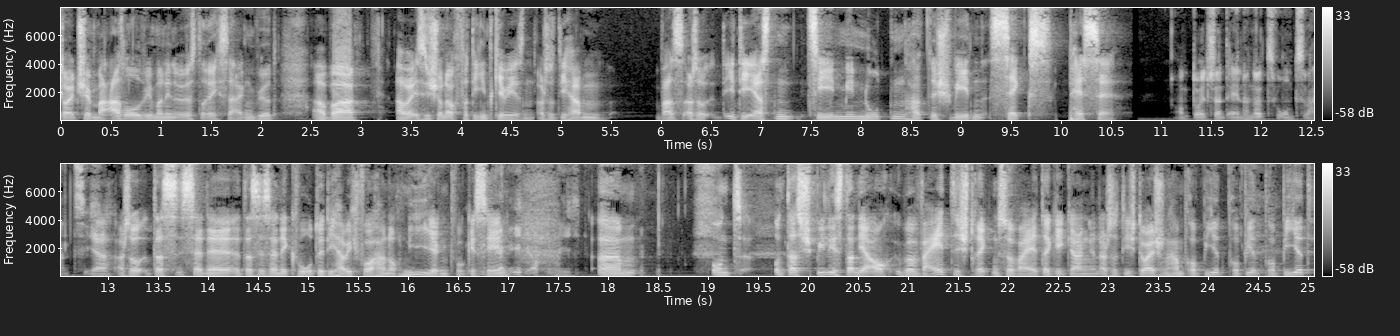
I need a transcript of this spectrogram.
deutsche Masel, wie man in Österreich sagen würde. Aber, aber es ist schon auch verdient gewesen. Also die haben was, also die ersten zehn Minuten hatte Schweden sechs Pässe. Und Deutschland 122. Ja, also das ist eine, das ist eine Quote, die habe ich vorher noch nie irgendwo gesehen. ich auch nicht. Ähm, und, und das Spiel ist dann ja auch über weite Strecken so weitergegangen. Also die Deutschen haben probiert, probiert, probiert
